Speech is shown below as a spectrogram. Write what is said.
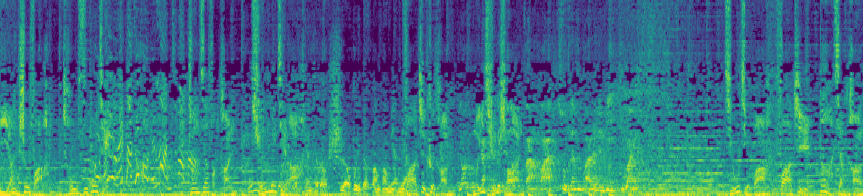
以案说法，抽丝剥茧，来打就好人了，你知道吗？专家访谈，权威解答，牵涉到社会的方方面面。法治课堂，维权指南。返还授权存款人民币九万元。九九八法治大讲堂。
